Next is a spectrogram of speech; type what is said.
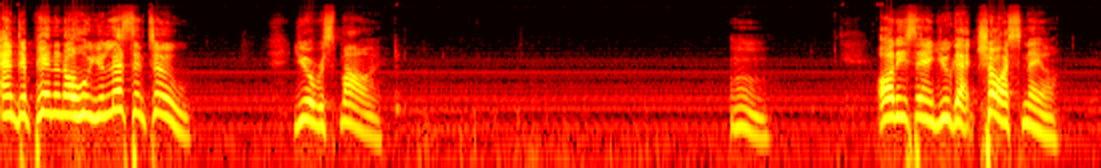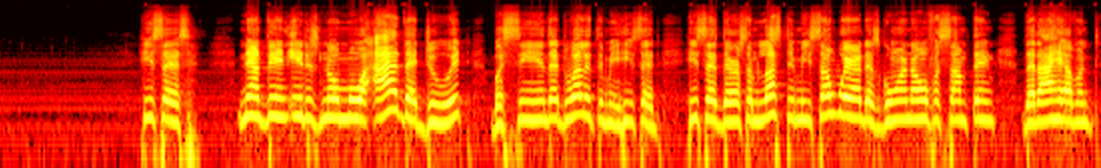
And depending on who you listen to, you'll respond. Mm. All he's saying, you got choice now. He says, Now then, it is no more I that do it, but sin that dwelleth in me. He said, He said, There's some lust in me somewhere that's going on for something that I haven't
